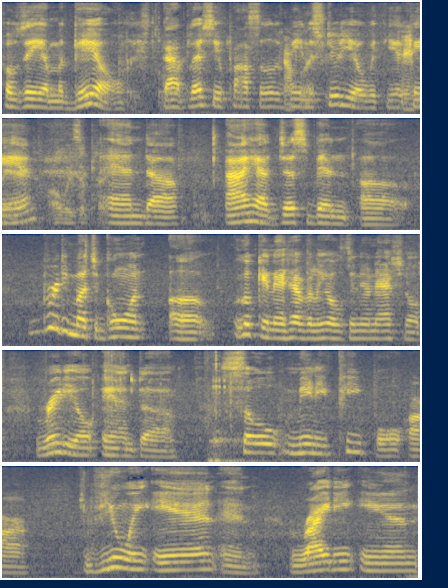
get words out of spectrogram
Hosea McGill. God bless you, Apostle, to be in the you. studio with you again. Always a pleasure. And uh, I have just been uh, pretty much going, uh, looking at Heavenly Host International Radio, and uh, so many people are viewing in and writing in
